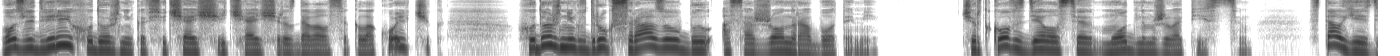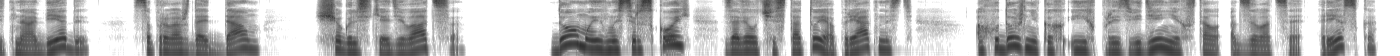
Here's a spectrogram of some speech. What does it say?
Возле дверей художника все чаще и чаще раздавался колокольчик. Художник вдруг сразу был осажен работами. Чертков сделался модным живописцем. Стал ездить на обеды, сопровождать дам, щегольски одеваться. Дома и в мастерской завел чистоту и опрятность, о художниках и их произведениях стал отзываться резко,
